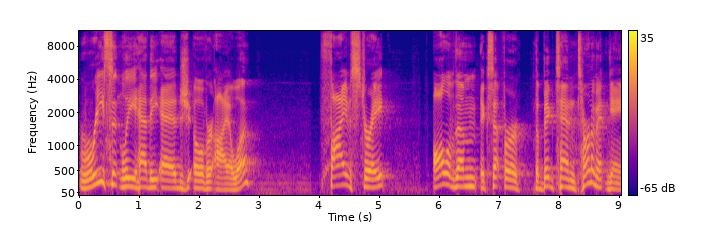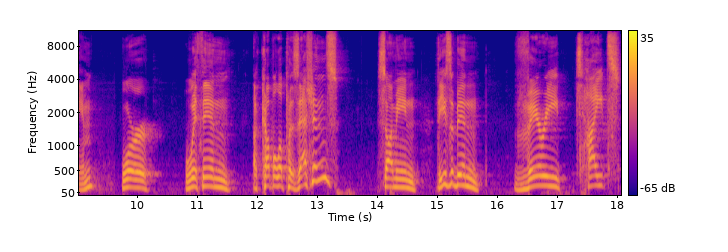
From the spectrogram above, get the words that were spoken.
recently had the edge over Iowa. Five straight, all of them except for the Big Ten tournament game were within a couple of possessions. So, I mean, these have been very tight,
